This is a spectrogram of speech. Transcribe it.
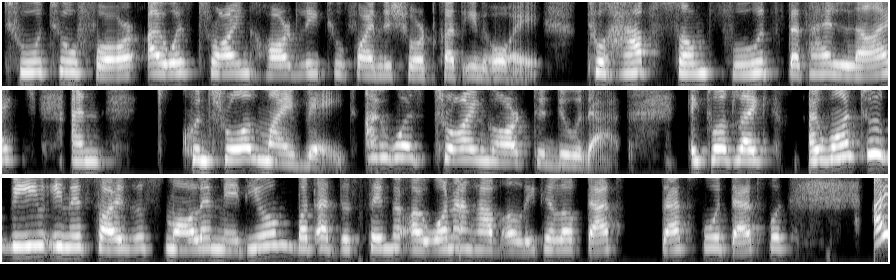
two to four i was trying hardly to find a shortcut in oa to have some foods that i like and control my weight. I was trying hard to do that. It was like I want to be in a size small and medium, but at the same time, I want to have a little of that that food, that food. I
